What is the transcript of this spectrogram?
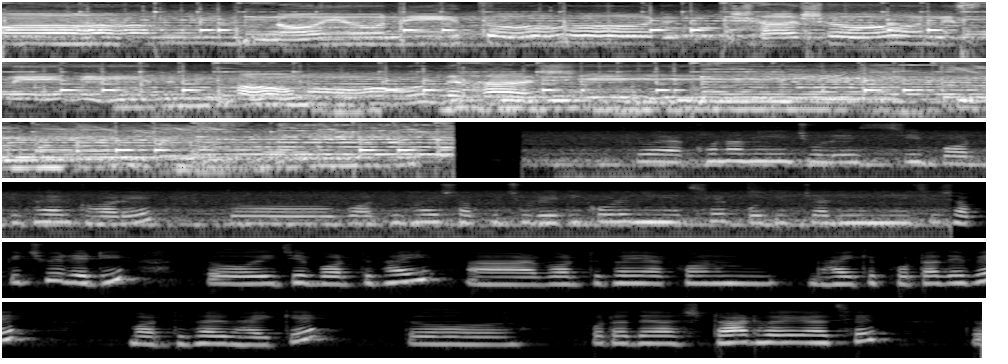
মা নয়নে তোর শাসন স্নেহের অমল হাসি। এখন আমি চলে এসেছি বর্দি ভাইয়ের ঘরে। তো বর্দি ভাই সব কিছু রেডি করে নিয়েছে, প্রদীপ জ্বালিয়ে নিয়েছে সব কিছুই রেডি তো এই যে বর্দি ভাই, আর বর্দি ভাই এখন ভাইকে ফোঁটা দেবে বর্দি ভাইয়ের ভাইকে। তো ফোঁটা দেওয়া স্টার্ট হয়ে গেছে। তো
